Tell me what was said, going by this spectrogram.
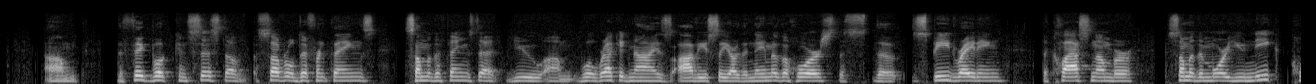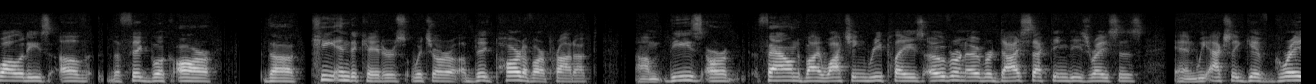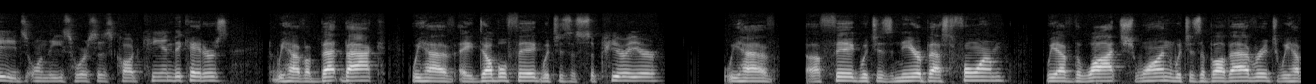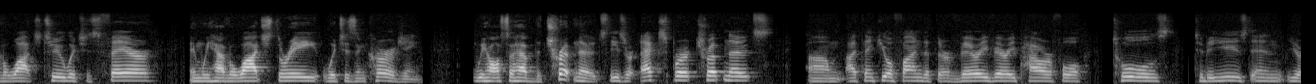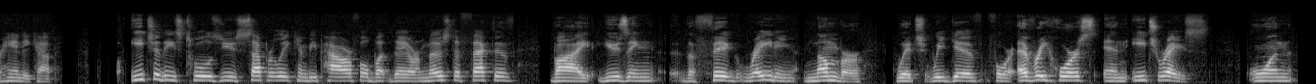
Um, the Fig Book consists of several different things. Some of the things that you um, will recognize, obviously, are the name of the horse, the, the speed rating, the class number. Some of the more unique qualities of the Fig Book are the key indicators, which are a big part of our product. Um, these are found by watching replays over and over, dissecting these races, and we actually give grades on these horses called key indicators. We have a bet back, we have a double fig, which is a superior, we have a fig, which is near best form. We have the watch one, which is above average. We have a watch two, which is fair. And we have a watch three, which is encouraging. We also have the trip notes. These are expert trip notes. Um, I think you'll find that they're very, very powerful tools to be used in your handicap. Each of these tools used separately can be powerful, but they are most effective by using the FIG rating number which we give for every horse in each race on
